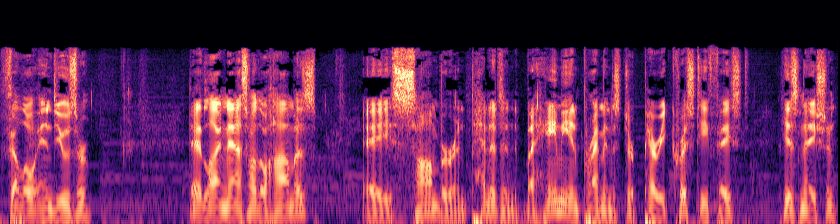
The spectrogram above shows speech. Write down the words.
fellow end user? Deadline Nassau, Bahamas. A somber and penitent Bahamian Prime Minister Perry Christie faced his nation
